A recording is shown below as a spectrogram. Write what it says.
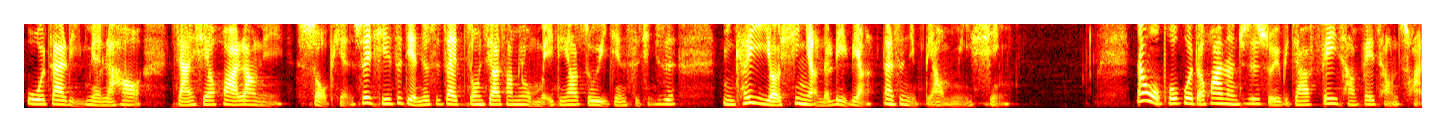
窝在里面，然后讲一些话让你受骗。所以其实这点就是在宗教上面，我们一定要注意一件事情，就是。你可以有信仰的力量，但是你不要迷信。那我婆婆的话呢，就是属于比较非常非常传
